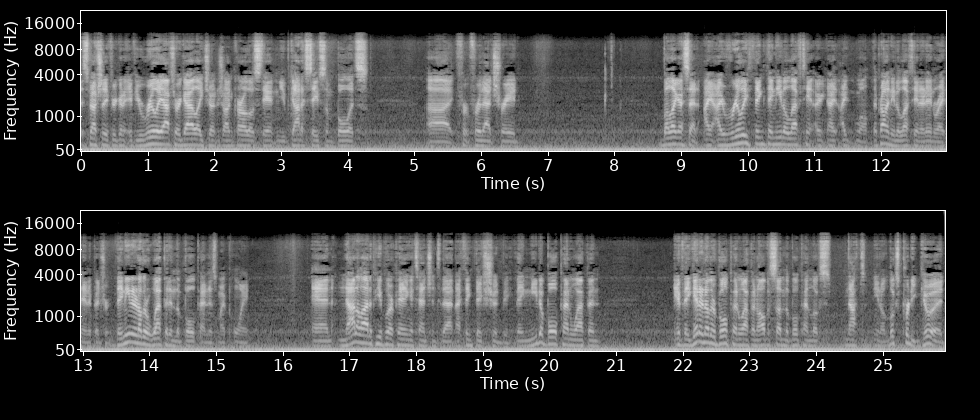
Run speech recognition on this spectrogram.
especially if you're gonna if you're really after a guy like Giancarlo Stanton, you've got to save some bullets uh, for for that trade. But like I said, I, I really think they need a left hand. I, I, well, they probably need a left-handed and right-handed pitcher. They need another weapon in the bullpen. Is my point. And not a lot of people are paying attention to that, and I think they should be. They need a bullpen weapon. If they get another bullpen weapon, all of a sudden the bullpen looks not, you know, looks pretty good,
